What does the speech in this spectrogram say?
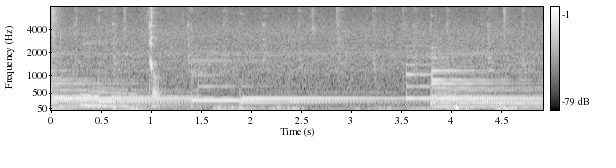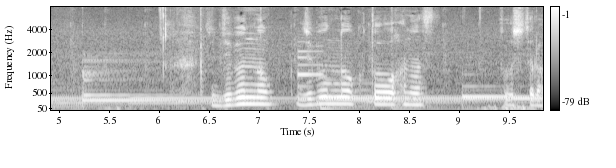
うんと。自分の自分のことを話すとしたら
